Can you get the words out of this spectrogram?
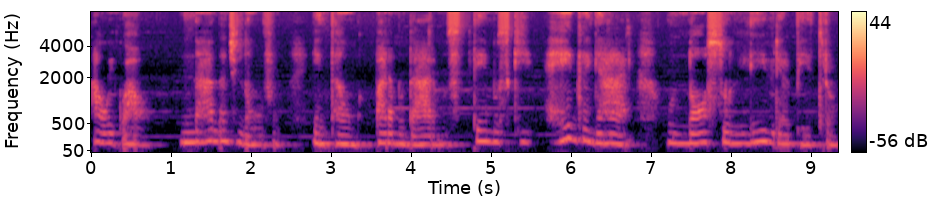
ao igual, nada de novo. Então, para mudarmos, temos que reganhar o nosso livre-arbítrio.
